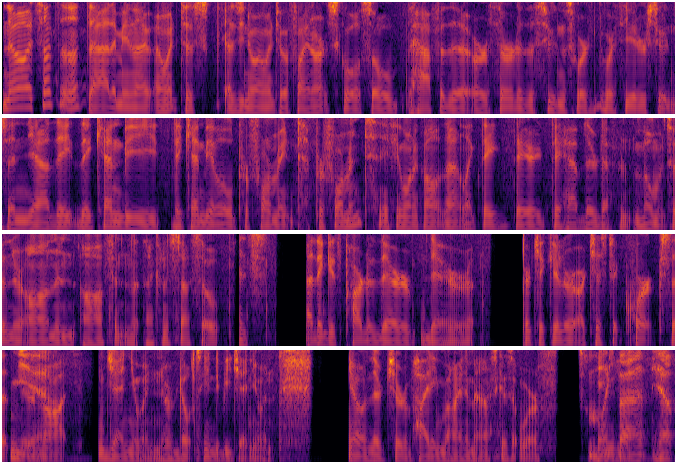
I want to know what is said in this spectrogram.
No, it's not not that. I mean, I, I went to, as you know, I went to a fine art school, so half of the or a third of the students were, were theater students, and yeah, they, they can be they can be a little performant performant if you want to call it that. Like they they they have their different moments when they're on and off and that kind of stuff. So it's I think it's part of their their particular artistic quirks that they're Yeah. not genuine or don't seem to be genuine. You know, they're sort of hiding behind a mask, as it were. Something like that. Yep.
